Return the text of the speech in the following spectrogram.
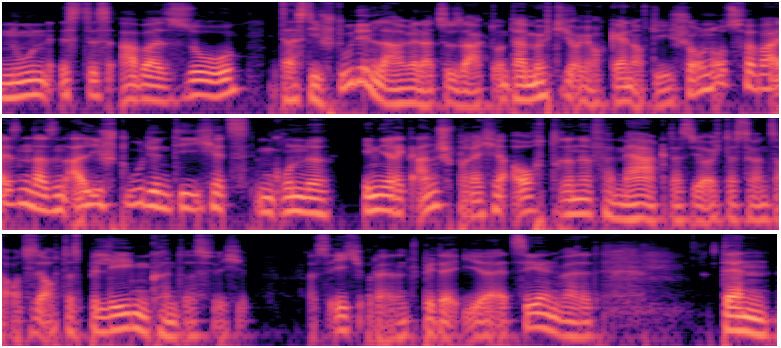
Nun ist es aber so, dass die Studienlage dazu sagt, und da möchte ich euch auch gerne auf die Shownotes verweisen, da sind all die Studien, die ich jetzt im Grunde indirekt anspreche, auch drinne vermerkt, dass ihr euch das Ganze auch, dass ihr auch das belegen könnt, was ich, was ich oder dann später ihr erzählen werdet. Denn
